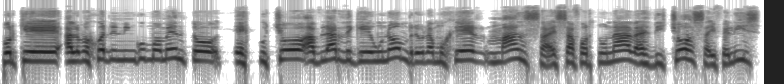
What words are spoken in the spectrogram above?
Porque a lo mejor en ningún momento escuchó hablar de que un hombre, una mujer mansa, es afortunada, es dichosa y feliz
